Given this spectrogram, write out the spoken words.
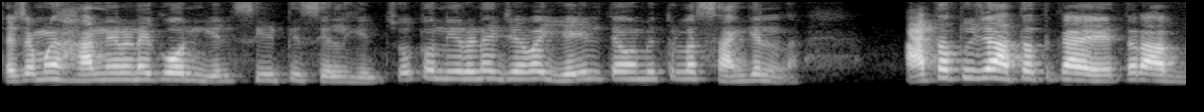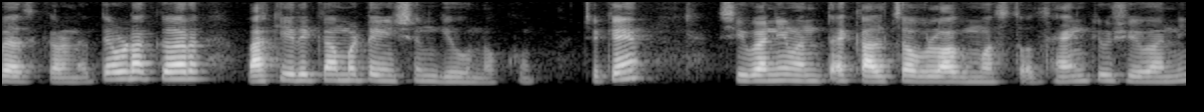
त्याच्यामुळे हा निर्णय कोण घेईल? सी ई टी सेल घेईल. सो तो निर्णय जेव्हा येईल तेव्हा मी तुला सांगेल ना. आता तुझ्या हातात काय आहे? तर अभ्यास करणं. तेवढा कर. बाकी रिकामं टेन्शन घेऊ नको. ठीक आहे? शिवानी म्हणताय कालचा व्लॉग मस्त. Thank you Shivani.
